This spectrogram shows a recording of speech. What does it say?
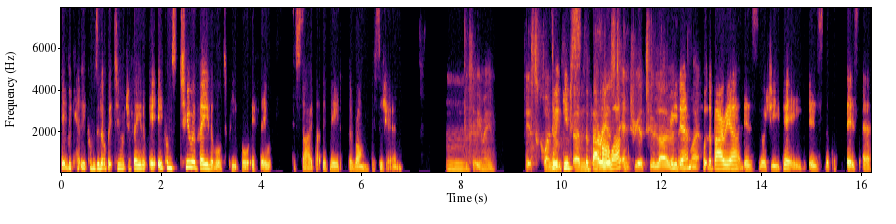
It, beca- it becomes a little bit too much available. It, it becomes too available to people if they decide that they've made the wrong decision. Mm, I see what you mean. It's kind So of it gives um, the barriers power, to entry are too low. freedom, might- but the barrier Mm. is your GP is the is a,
